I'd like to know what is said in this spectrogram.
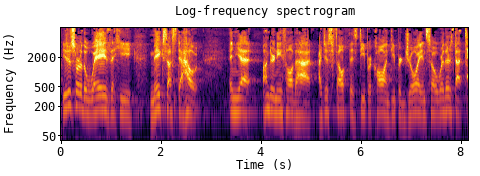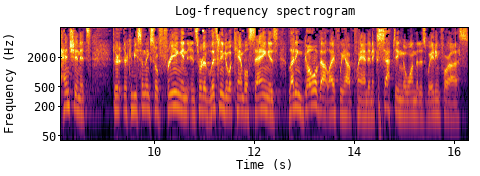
These are sort of the ways that he makes us doubt. And yet, underneath all that, I just felt this deeper call and deeper joy. And so where there's that tension, it's, there, there can be something so freeing in, in sort of listening to what Campbell's saying is letting go of that life we have planned and accepting the one that is waiting for us.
